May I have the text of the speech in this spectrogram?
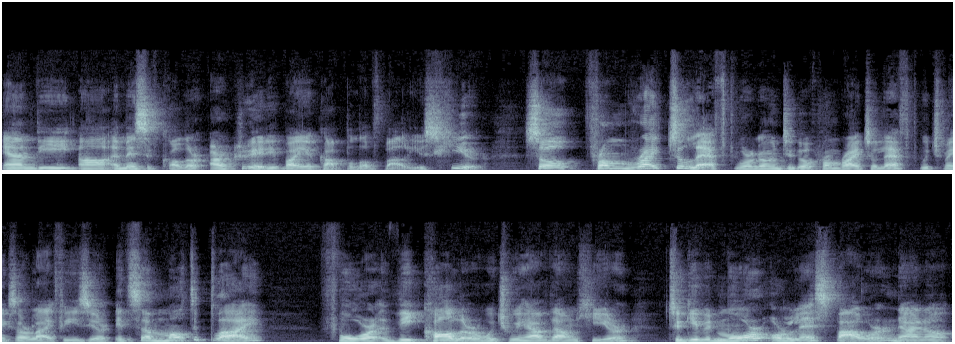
and the uh, emissive color are created by a couple of values here. So from right to left, we're going to go from right to left, which makes our life easier. It's a multiply for the color, which we have down here, to give it more or less power, nano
